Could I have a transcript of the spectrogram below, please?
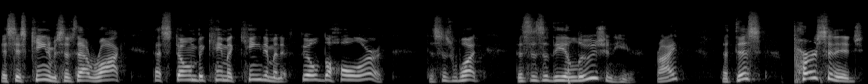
It's his kingdom. It says that rock, that stone became a kingdom and it filled the whole earth. This is what, this is the illusion here, right? That this personage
